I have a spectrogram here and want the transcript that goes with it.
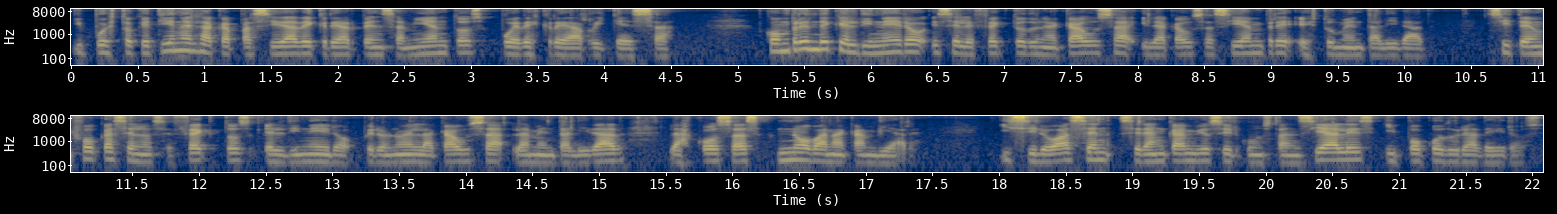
Y puesto que tienes la capacidad de crear pensamientos, puedes crear riqueza. Comprende que el dinero es el efecto de una causa y la causa siempre es tu mentalidad. Si te enfocas en los efectos, el dinero, pero no en la causa, la mentalidad, las cosas no van a cambiar. Y si lo hacen, serán cambios circunstanciales y poco duraderos.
